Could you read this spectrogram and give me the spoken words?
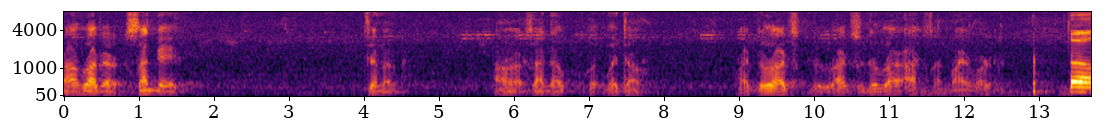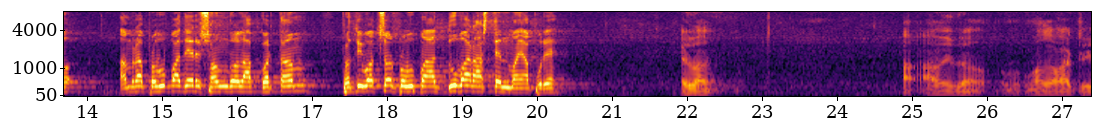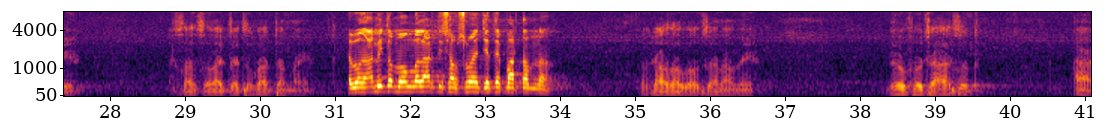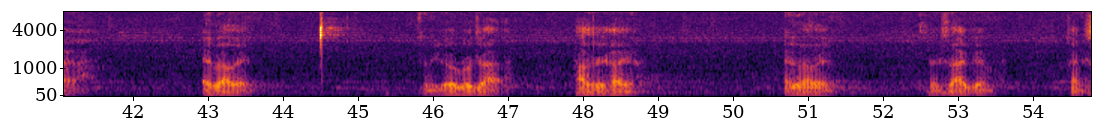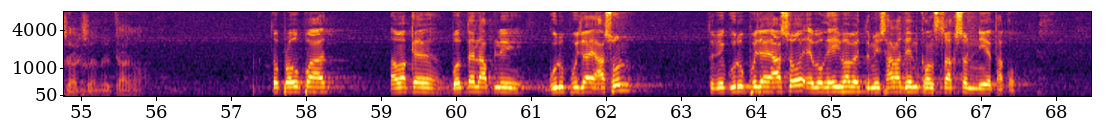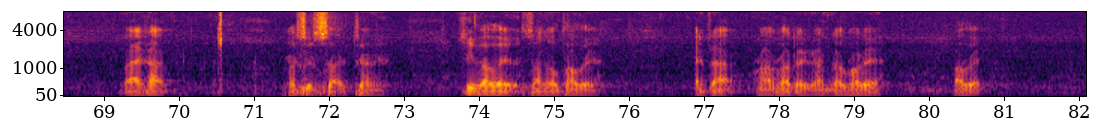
রাজবাদের সঙ্গে ছিলেন আমরা সঙ্গে বইতাম প্রায় দু রাত রাত দুবার আসতেন মায়ের পরে তো আমরা প্রভুপাদের সঙ্গ লাভ করতাম। প্রতি বছর প্রভুপাদ দুবার আসতেন মায়াপুরে। এবং আমি তো মঙ্গলবারটি সবসময় যেতে পারতাম না। এবং আমি তো মঙ্গল আরতি সবসময় যেতে পারতাম না। কথা বলছেন আপনি। গ্রুপ হচ্ছে আসুন। আর এভাবে গ্রুপ হচ্ছে হাজির হয় এভাবে চার দিন কনস্ট্রাকশনে থাকো তো প্রভুপাদ আমাকে বলতেন আপনি গুরু পূজায় আসুন। তুমি গুরু পূজায় আসো এবং এইভাবে তুমি সারাদিন কনস্ট্রাকশন নিয়ে থাকো। এখন কীভাবে সঙ্গল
